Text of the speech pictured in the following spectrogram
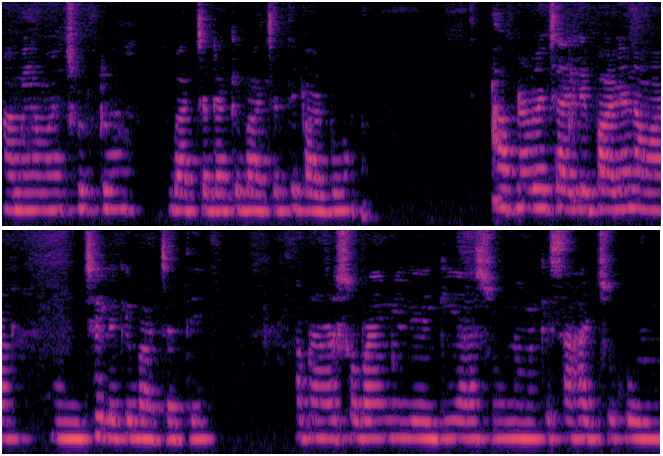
আমি আমার ছোট্ট বাচ্চাটাকে বাঁচাতে পারব। আপনারা চাইলে পারেন আমার ছেলেকে বাঁচাতে। আপনারা সবাই মিলে এগিয়ে আসুন, আমাকে সাহায্য করুন।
